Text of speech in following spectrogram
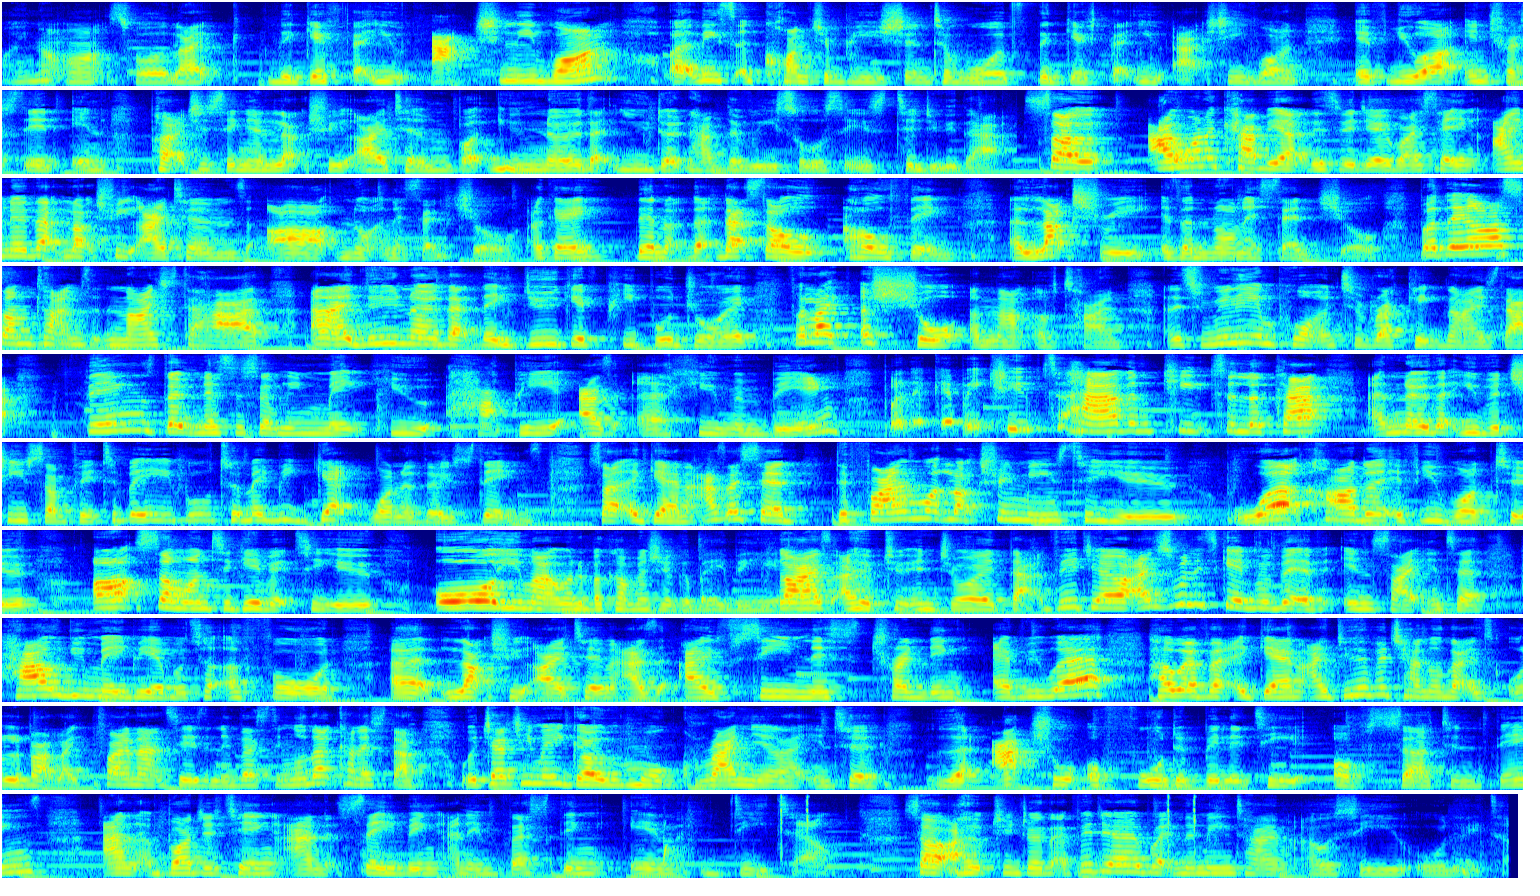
why not? Ask for like the gift that you actually want or at least a contribution towards the gift that you actually want. If you are interested in purchasing a luxury item but you know that you don't have the resources to do that. So i want to caveat this video by saying i know that luxury items are not an essential okay? They're not that, that's the whole, whole thing. A luxury is a non-essential but they are sometimes nice to have and i do know that they do give people joy for like a short amount of time. And it's really important to recognize recognize that things don't necessarily make you happy as a human being, but it can be cute to have and cute to look at and know that you've achieved something to be able to maybe get one of those things. So again, as I said, define what luxury means to you, work harder if you want to, ask someone to give it to you, or you might want to become a sugar baby. Guys, I hope you enjoyed that video. I just wanted to give a bit of insight into how you may be able to afford a luxury item as I've seen this trending everywhere. However, again, I do have a channel that is all about like finances and investing, all that kind of stuff, which actually may go more granular into the actual affordability of certain things and budgeting and saving and investing in detail. So I hope you enjoyed that video, but in the meantime, I will see you all later.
